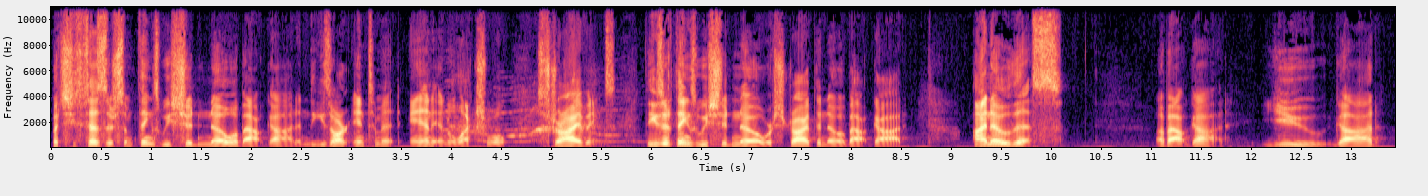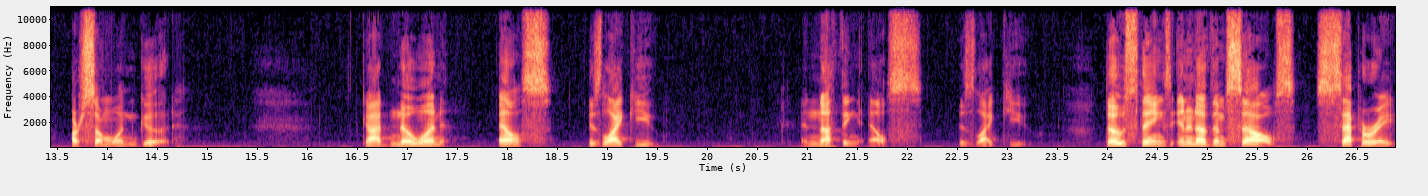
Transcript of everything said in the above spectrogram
But she says there's some things we should know about God, and these are intimate and intellectual strivings. These are things we should know or strive to know about God. I know this about God. You, God, are someone good. God, no one else is like you, and nothing else is like you. Those things, in and of themselves, separate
